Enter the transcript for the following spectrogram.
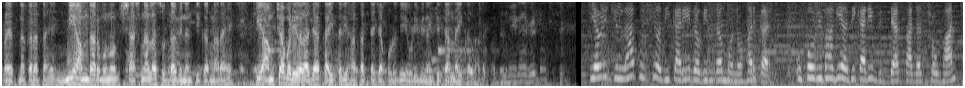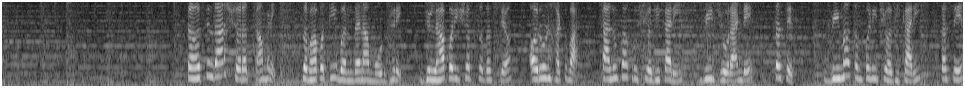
प्रयत्न करत आहे. मी आमदार म्हणून शासनाला सुद्धा विनंती करणार आहे की आमच्या बळीराजा काहीतरी हातात त्याच्या पडू दे एवढी विनंती त्यांनाही करणार आहे. यावेळी जिल्हा कृषी अधिकारी रवींद्र मनोहरकर उपविभागीय अधिकारी विद्यासागर चव्हाण तहसीलदार शरद कांबळे सभापती वंदना मोडघरे जिल्हा परिषद सदस्य अरुण हटवार तालुका कृषी अधिकारी व्ही जोरांडे तसेच विमा कंपनीचे अधिकारी तसेच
